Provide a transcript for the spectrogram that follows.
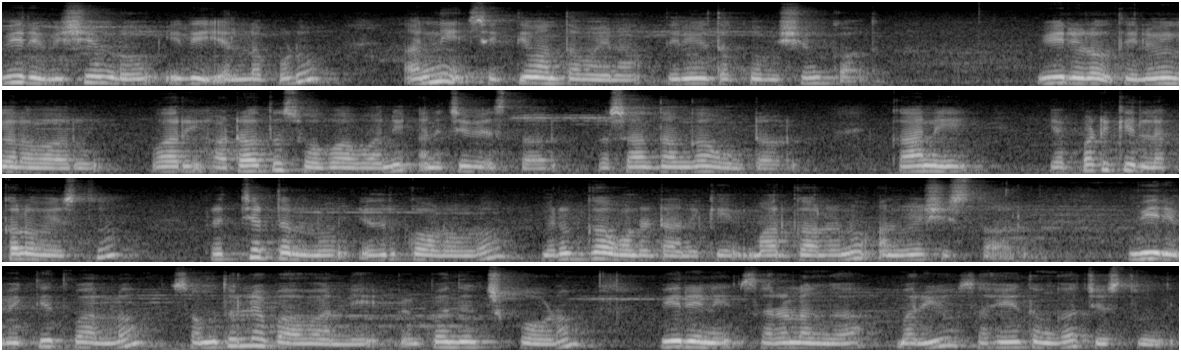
వీరి విషయంలో ఇది ఎల్లప్పుడూ అన్ని శక్తివంతమైన తెలివి తక్కువ విషయం కాదు. వీరిలో తెలివిగలవారు వారి హఠాత్తు స్వభావాన్ని అణిచివేస్తారు ప్రశాంతంగా ఉంటారు. కానీ ఎప్పటికీ లెక్కలు వేస్తూ ప్రత్యర్థులను ఎదుర్కోవడంలో మెరుగ్గా ఉండటానికి మార్గాలను అన్వేషిస్తారు. వీరి వ్యక్తిత్వాల్లో సమతుల్య భావాన్ని పెంపొందించుకోవడం వీరిని సరళంగా మరియు సహేతంగా చేస్తుంది.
